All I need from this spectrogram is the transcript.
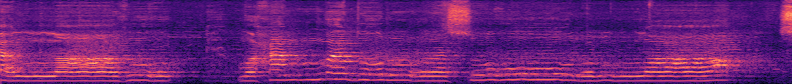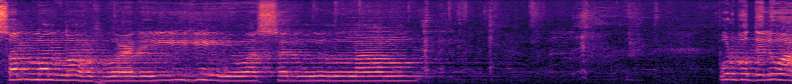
ইল্লাল্লাহু মুহাম্মাদুর রাসূলুল্লাহ সাল্লাল্লাহু আলাইহি ওয়াসাল্লাম। পূর্ব দেলুয়া,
